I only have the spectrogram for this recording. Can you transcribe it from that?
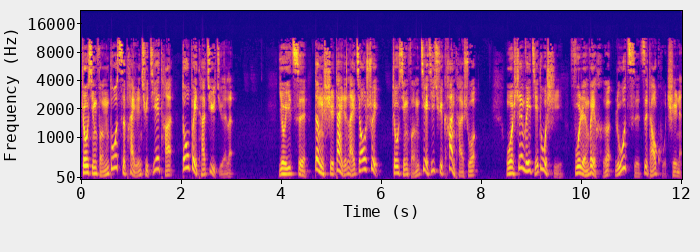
周行逢多次派人去接他，都被他拒绝了。有一次，邓氏带人来交税，周行逢借机去看他，说。我身为节度使，夫人为何如此自找苦吃呢？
